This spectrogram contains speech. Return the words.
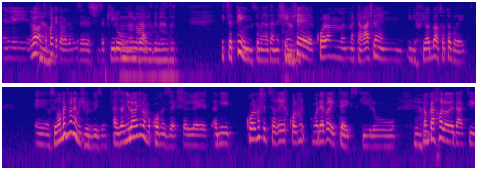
אין לי, לא, אני כן. צוחקת, אבל זה, כאילו, לא, לא, אני מבינה את זה. It's a thing, זאת אומרת, אנשים כן. שכל המטרה שלהם היא לחיות בארצות הברית, אה, עושים הרבה דברים בשביל ויזות. אז אני לא הייתי במקום הזה של אה, אני כל מה שצריך, כל מה, whatever it takes, כאילו, yeah. גם ככה לא ידעתי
